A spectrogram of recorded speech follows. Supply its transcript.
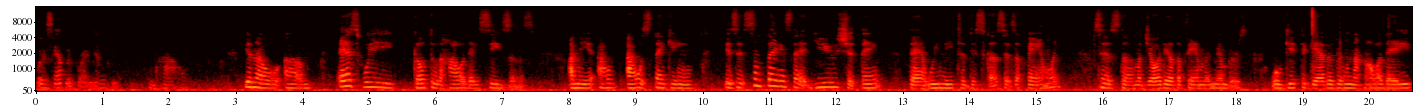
What is happening for our young people? Wow. You know, um, as we go through the holiday seasons, I mean, I I was thinking is it some things that you should think that we need to discuss as a family since the majority of the family members will get together during the holidays,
